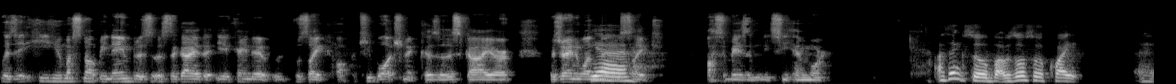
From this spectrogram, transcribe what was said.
Was it he who must not be named? Was, was the guy that you kind of was like, oh, I keep watching it because of this guy, or was there anyone that was like, oh, it's amazing, you see him more? I think so, but I was also quite uh,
